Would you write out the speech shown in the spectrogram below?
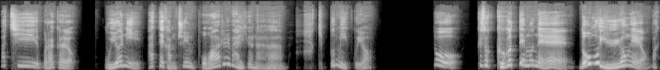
마치 뭐랄까요, 우연히 밭에 감추인 보화를 발견한 막 기쁨이 있고요. 또 그래서 그것 때문에 너무 유용해요. 막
